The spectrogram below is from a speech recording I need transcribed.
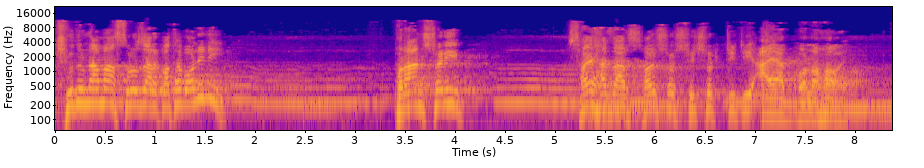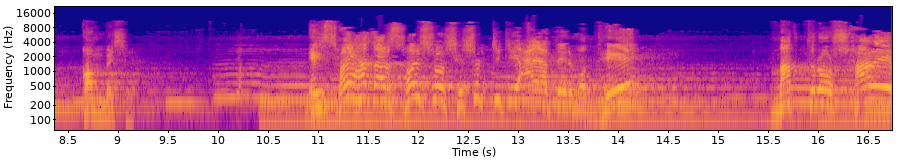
শুধু নামাজ, রোজার কথা বলেনি। কোরআন শরীফ ছয় হাজার ছয়শো ছেষট্টিটি আয়াত বলা হয়, কম বেশি। এই ছয় হাজার ছয়শো ছেষট্টিটি আয়াতের মধ্যে মাত্র সাড়ে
